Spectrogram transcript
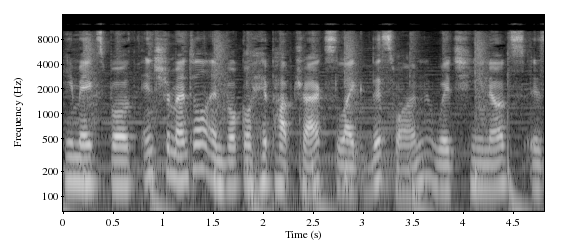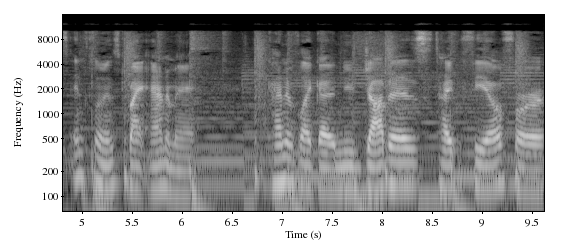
He makes both instrumental and vocal hip hop tracks like this one, which he notes is influenced by anime. Kind of like a Nujabes type feel for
